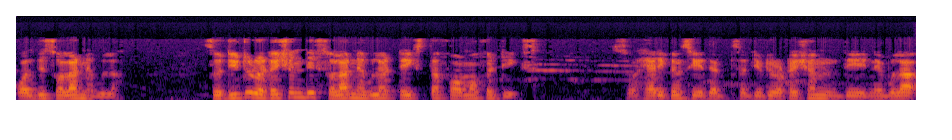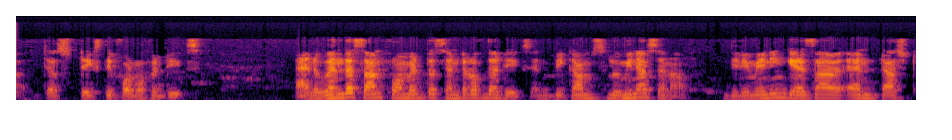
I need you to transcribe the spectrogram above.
called the solar nebula. So due to rotation, the solar nebula takes the form of a disk. So here you can see that so due to rotation, the nebula just takes the form of a disk. And when the sun formed at the center of the disk and becomes luminous enough, the remaining gas and dust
